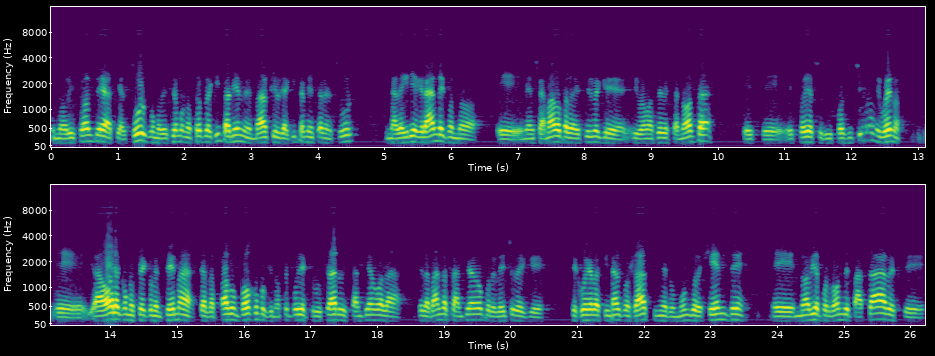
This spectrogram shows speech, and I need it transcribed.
un horizonte hacia el sur, como decíamos nosotros aquí también, en Banfield de aquí también está en el sur. Una alegría grande cuando eh, me han llamado para decirme que íbamos a hacer esta nota. Este, estoy a su disposición y bueno, eh, ahora como sé con el tema se adaptaba un poco porque no se podía cruzar de Santiago a la, de la banda Santiago por el hecho de que se juega la final con Racing, era un mundo de gente, eh, no había por dónde pasar, este,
